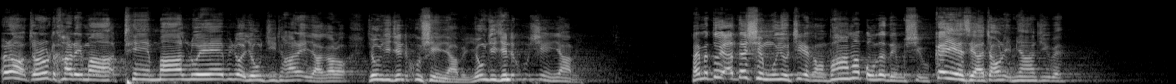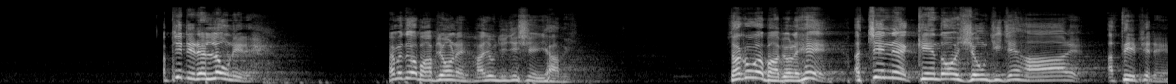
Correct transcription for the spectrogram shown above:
အဲ့တော့ကျွန်တော်တို့တစ်ခါတည်းမှာထင်မှားလွဲပြီးတော့ယုံကြည်ထားတဲ့အရာကတော့ယုံကြည်ခြင်းတစ်ခုရှင်ရပြီယုံကြည်ခြင်းတစ်ခုရှင်ရပြီ ဒါပေမဲ့သူ့ရဲ့အသက်ရှင်မှုကိုကြည့်တဲ့အခါမှာဘာမှပုံသက်တွေမရှိဘူးကဲ့ရဲ့စရာအကြောင်းတွေအများကြီးပဲအပြစ်တွေလည်းလုံနေတယ်ဒါပေမဲ့သူကဘာပြောလဲဟာယုံကြည်ခြင်းရှင်ရပြီယာကုပ်ကဘာပြောလဲဟဲ့အကျင့်နဲ့ကင်းသောယုံကြည်ခြင်းဟာတဲ့အသေးဖြစ်တယ်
